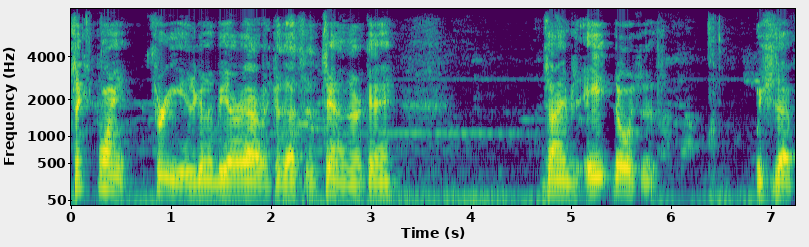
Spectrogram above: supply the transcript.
6.3 is going to be our average because that's a 10, okay? Times 8 doses. We should have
